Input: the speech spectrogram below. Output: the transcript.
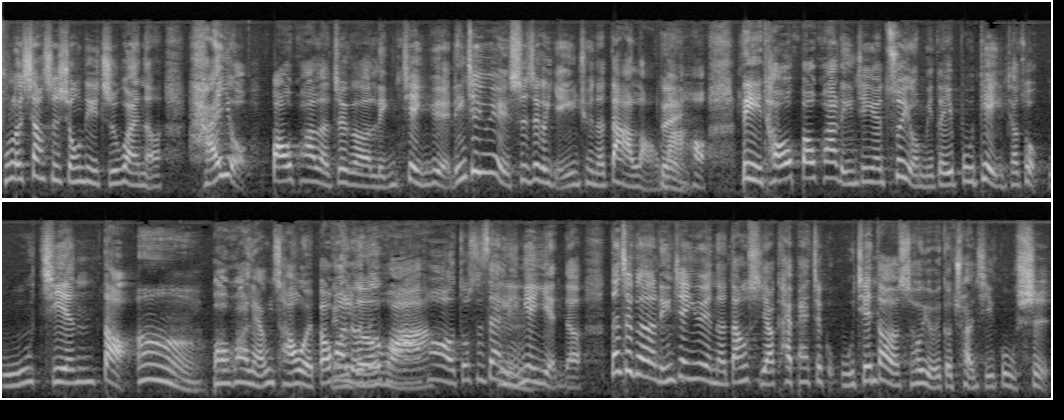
除了相氏兄弟。之外呢，还有包括了这个林建岳，林建岳也是这个演艺圈的大佬嘛，哈，里头包括林建岳最有名的一部电影叫做《无间道》，嗯，包括梁朝伟，包括刘德华，哈，都是在里面演的。嗯、那这个林建岳呢，当时要开拍这个《无间道》的时候，有一个传奇故事，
